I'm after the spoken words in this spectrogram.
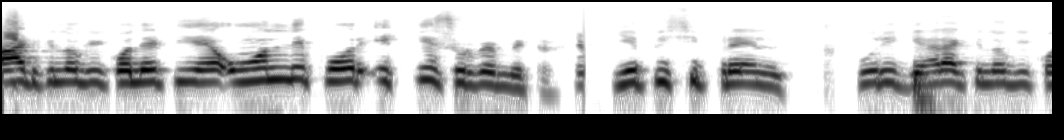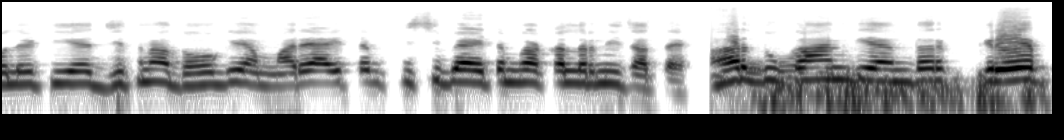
आठ किलो की क्वालिटी है ओनली फॉर इक्कीस रुपए मीटर। ये पीसी प्लेन पूरी ग्यारह किलो की क्वालिटी है। जितना दोगे हमारे आइटम किसी भी आइटम का कलर नहीं जाता है। हर दुकान के अंदर क्रेप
